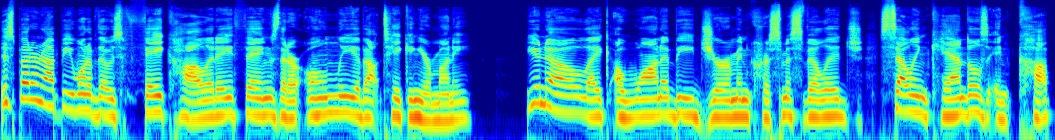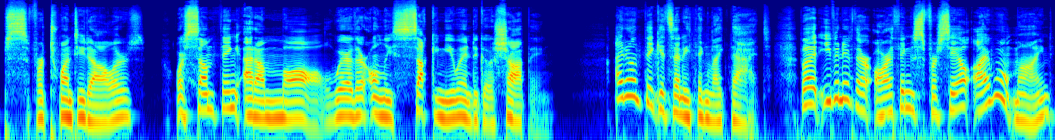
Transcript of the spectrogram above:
This better not be one of those fake holiday things that are only about taking your money. You know, like a wannabe German Christmas village selling candles in cups for $20, or something at a mall where they're only sucking you in to go shopping. I don't think it's anything like that. But even if there are things for sale, I won't mind.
